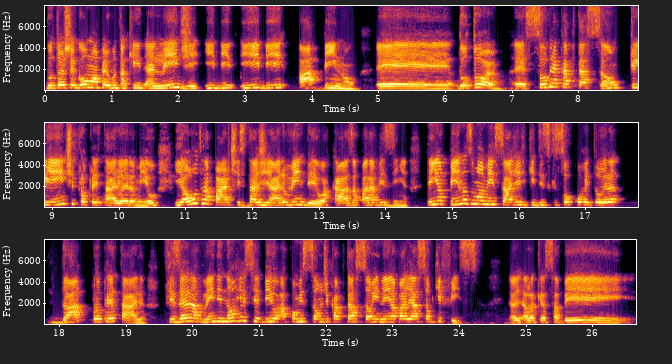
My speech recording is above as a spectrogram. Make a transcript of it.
Doutor, chegou uma pergunta aqui, é Leide Ibi, Ibi Apino. É, doutor, é, sobre a captação, cliente proprietário era meu e a outra parte, estagiário, vendeu a casa para a vizinha. Tem apenas uma mensagem que diz que sou corretora da proprietária. Fizeram a venda e não recebi a comissão de captação e nem a avaliação que fiz. Ela quer saber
